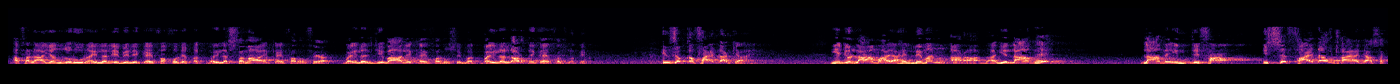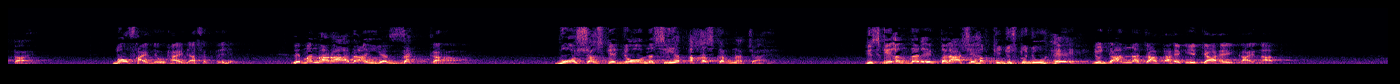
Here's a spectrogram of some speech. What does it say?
افلا ضرور ال ابل کہ فخل قط بیل سما کہ فروفت بیل الجبال کہ فروسبت بیل الرد کہ فضلت ان سب کا فائدہ کیا ہے؟ یہ جو لام آیا ہے، لمن ارادہ، یہ لام ہے لام انتفاع۔ اس سے فائدہ اٹھایا جا سکتا ہے۔ دو فائدے اٹھائے جا سکتے ہیں۔ لمن ارادہ یزک کرا وہ شخص کے جو نصیحت اخذ کرنا چاہے، جس کے اندر ایک تلاش حق کی جستجو ہے، جو جاننا چاہتا ہے کہ یہ کیا ہے کائنات۔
